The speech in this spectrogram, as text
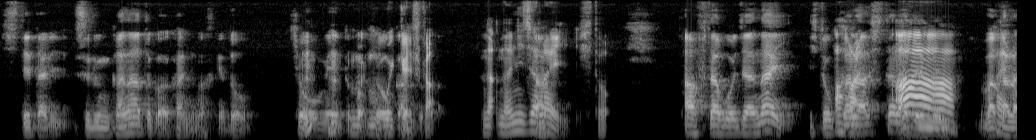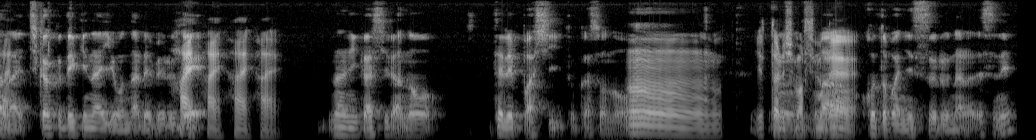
してたりするんかなとかは感じますけど、表面とかん？んもうもう共感一回ですか？とか。な、何じゃない人？あ、双子じゃない人からしたあらはい全然わからはいない、知覚できないようなレベルで、はいはいはいはい。何かしらのテレパシーとかその、うーん。言ったりしますよね。うんまあ言葉にするならですね。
